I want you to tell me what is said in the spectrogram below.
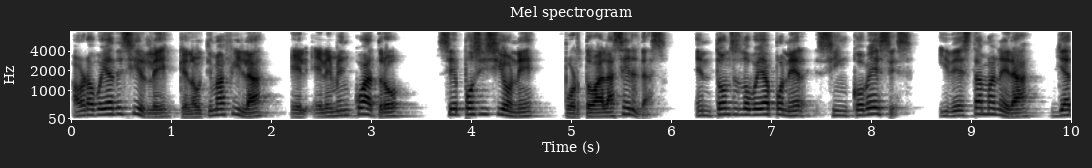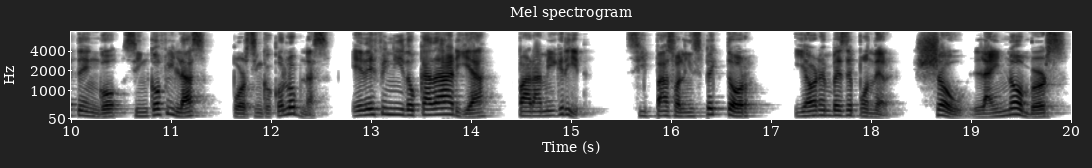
Ahora voy a decirle que en la última fila el element 4 se posicione por todas las celdas. Entonces lo voy a poner cinco veces y de esta manera ya tengo cinco filas por cinco columnas. He definido cada área para mi grid. Si paso al inspector y ahora en vez de poner show line numbers,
